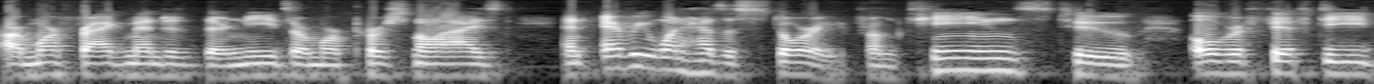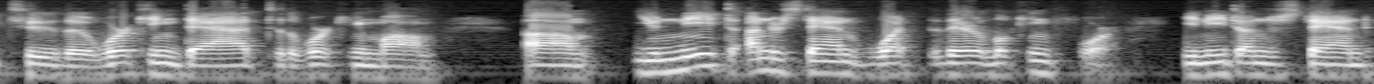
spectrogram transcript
are more fragmented, their needs are more personalized, and everyone has a story, from teens to over 50 to the working dad to the working mom. Um, you need to understand what they're looking for. You need to understand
